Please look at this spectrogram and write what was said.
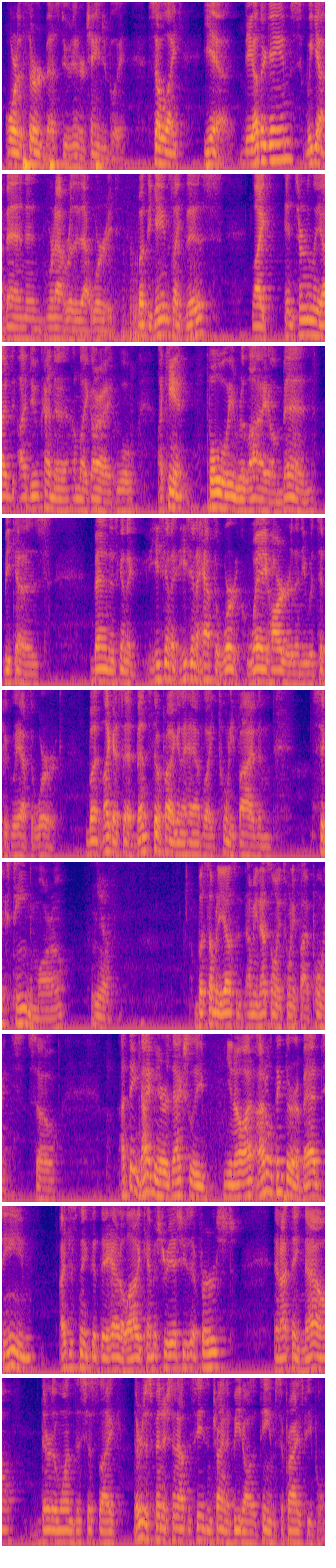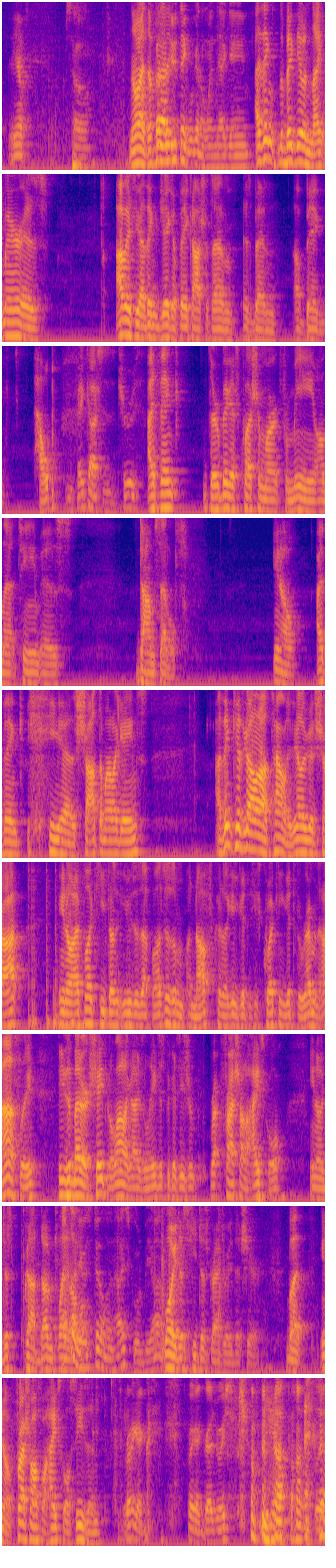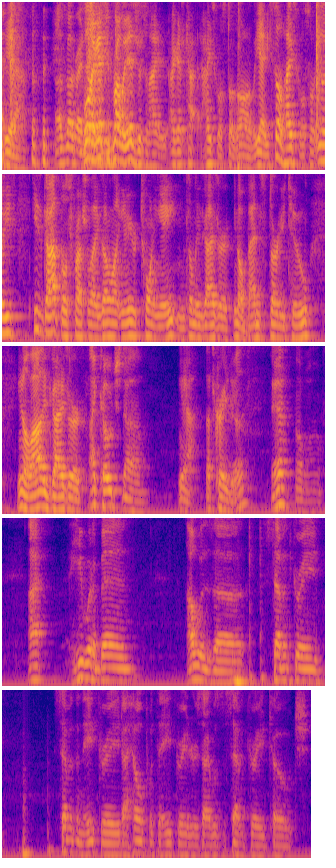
or the third best dude interchangeably. So like, yeah, the other games we got Ben, and we're not really that worried. But the games like this, like internally, I I do kind of I'm like, all right, well, I can't fully rely on Ben because. Ben is gonna he's gonna he's gonna have to work way harder than he would typically have to work. But like I said, Ben's still probably gonna have like twenty five and sixteen tomorrow. Yeah. But somebody else I mean that's only twenty five points. So I think Nightmare is actually you know, I, I don't think they're a bad team. I just think that they had a lot of chemistry issues at first. And I think now they're the ones that's just like they're just finishing out the season trying to beat all the teams, surprise people. Yeah. So No, I but I do think we're gonna win that game. I think the big deal in Nightmare is obviously I think Jacob Fakosh with them has been a big help. Fakosh is the truth. I think their biggest question mark for me on that team is Dom Settles. You know, I think he has shot them out of games. I think kid's got a lot of talent. He's got a good shot. You know, I feel like he doesn't use his athleticism enough because like he get, he's quick and he get to the rim. And honestly, he's in better shape than a lot of guys in the league just because he's re- fresh out of high school. You know, just got done playing. I thought he was still in high school, to be honest. well, he just he just graduated this year, but you know, fresh off a high school season. He's probably got, he's probably got graduation coming Yeah. up, honestly. Yeah. I was about to Right. say, Well, I guess he probably is just in high. I guess high school's still going on, but yeah, he's still in high school. So you know, he's he's got those fresh legs. Unlike you know, you're 28, and some of these guys are you know Ben's 32. You know, a lot of these guys are. I coached um Yeah, that's crazy. Really? Yeah. Oh wow. I he would have been I was uh seventh grade seventh and eighth grade. I helped with the eighth graders. I was the seventh grade coach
